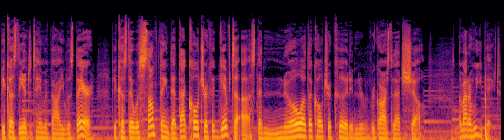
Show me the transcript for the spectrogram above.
because the entertainment value was there because there was something that that culture could give to us that no other culture could in regards to that show no matter who you picked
